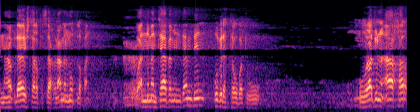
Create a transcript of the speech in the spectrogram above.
أنه لا يشترط إصلاح العمل مطلقا وأن من تاب من ذنب قبلت توبته. ورجل آخر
